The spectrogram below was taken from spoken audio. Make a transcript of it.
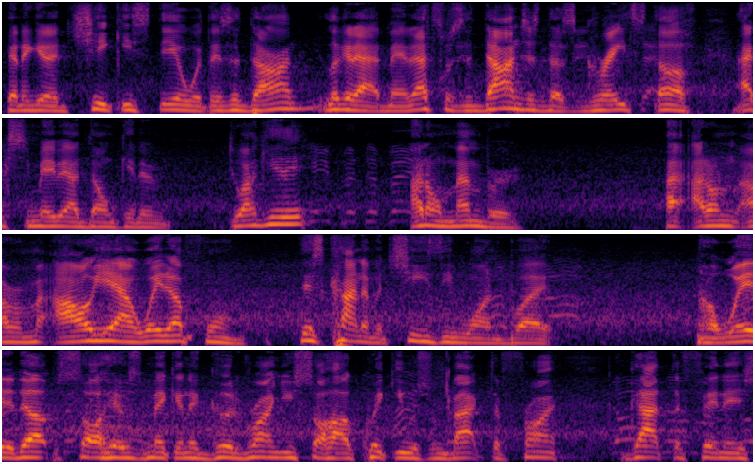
Gonna get a cheeky steal with this Zidane. Look at that, man. That's what Zidane just does. Great stuff. Actually, maybe I don't get it. Do I get it? I don't remember. I, I don't. I remember. Oh yeah, wait up for him. This kind of a cheesy one, but I waited up, saw he was making a good run. You saw how quick he was from back to front, got the finish,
